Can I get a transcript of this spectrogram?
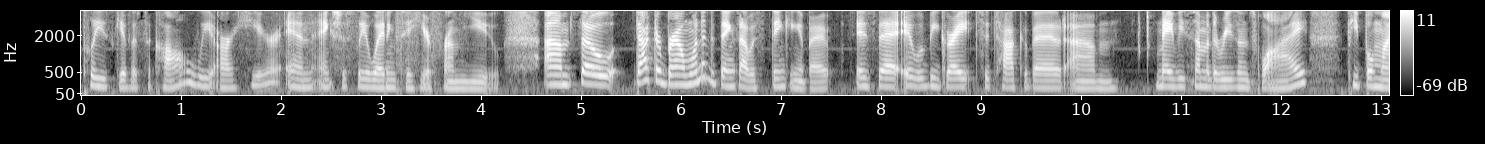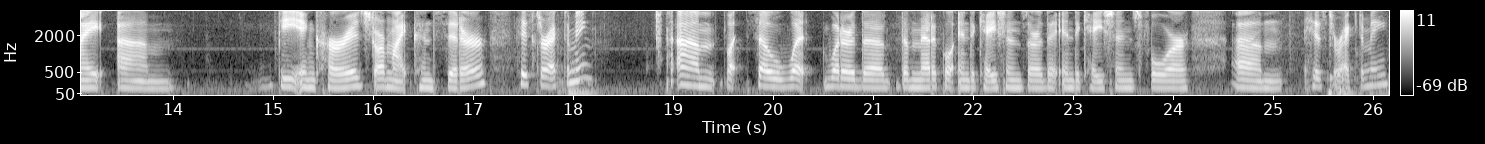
please give us a call. We are here and anxiously awaiting to hear from you. Um, so, Dr. Brown, one of the things I was thinking about is that it would be great to talk about. Um, maybe some of the reasons why people might um, be encouraged or might consider hysterectomy. Um, but- so what what are the, the medical indications or the indications for um, hysterectomy?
